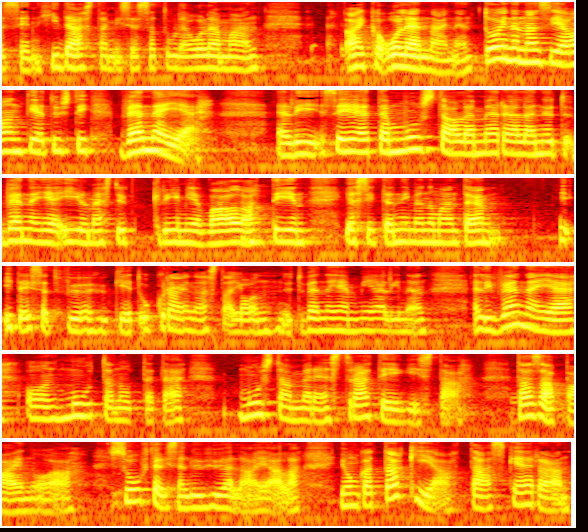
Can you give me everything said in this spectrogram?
sen hidastamisessa tulee olemaan aika olennainen. Toinen asia on tietysti Venäjä. Eli se, että Mustalle merellä nyt Venäjä ilmestyi, Krimia vallattiin ja sitten nimenomaan tämä iteiset vyöhykkeet Ukrainasta on nyt Venäjän mielinen. Eli Venäjä on muuttanut tätä Mustanmeren strategista tasapainoa suhteellisen lyhyellä ajalla, jonka takia taas kerran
